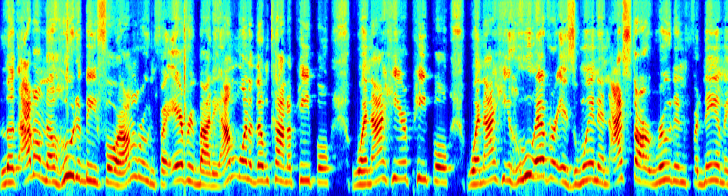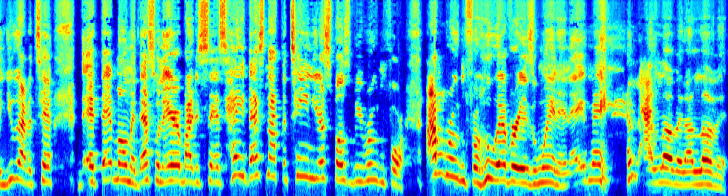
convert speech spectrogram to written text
Look, I don't know who to be for. I'm rooting for everybody. I'm one of them kind of people. When I hear people, when I hear whoever is winning, I start rooting for them. And you got to tell at that moment, that's when everybody says, "Hey, that's not the team you're supposed to be rooting for." I'm rooting for whoever is winning. Amen. I love it. I love it.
